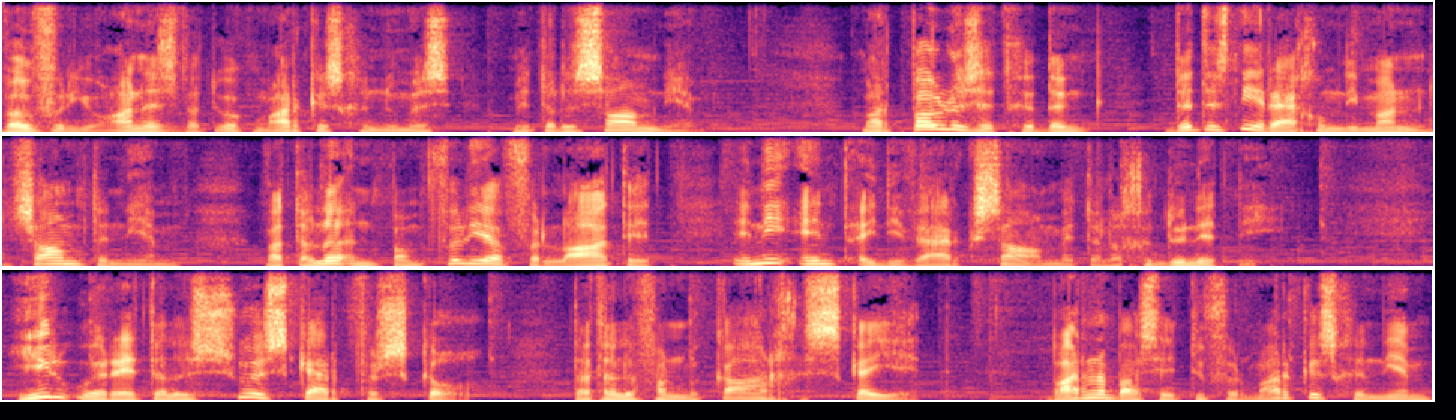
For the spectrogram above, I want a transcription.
wou vir Johannes wat ook Markus genoem is met hulle saamneem. Maar Paulus het gedink dit is nie reg om die man saam te neem wat hulle in Pamfilia verlaat het en nie end uit die werk saam met hulle gedoen het nie. Hieroor het hulle so skerp verskil dat hulle van mekaar geskei het. Barnabas het toe vir Markus geneem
